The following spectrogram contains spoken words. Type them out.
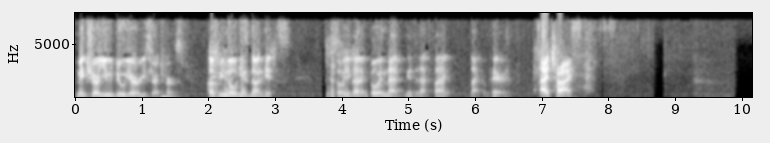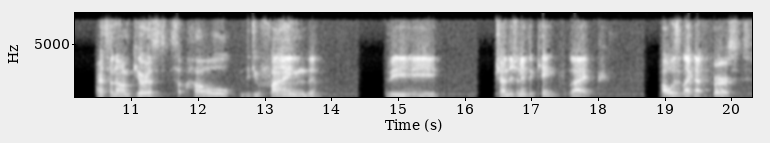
make sure you do your research first, because we know he's done his. So you got to go in that into that fight like prepared. i try All right. So now I'm curious. So how did you find the transition into kink? Like, how was it like that first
